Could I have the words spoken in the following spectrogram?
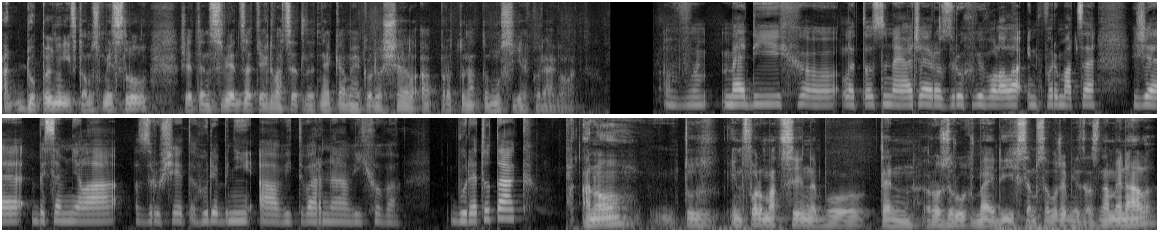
a doplňují v tom smyslu, že ten svět za těch 20 let někam jako došel a proto na to musí jako reagovat. V médiích eh, letos na jaře rozruch vyvolala informace, že by se měla zrušit hudební a výtvarná výchova. Bude to tak? Ano, tu informaci nebo ten rozruch v médiích jsem samozřejmě zaznamenal,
